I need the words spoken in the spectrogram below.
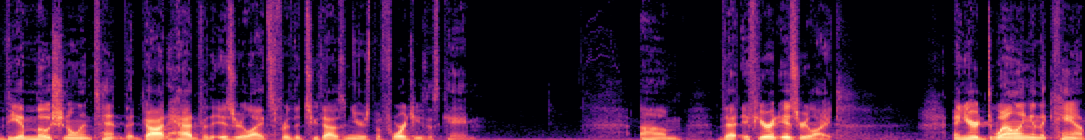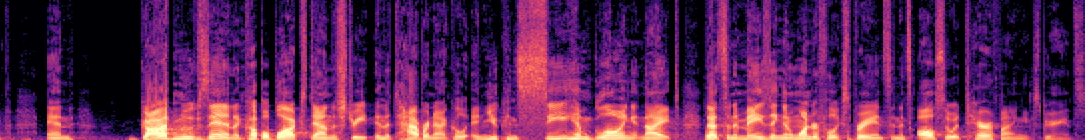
the emotional intent that God had for the Israelites for the 2,000 years before Jesus came. Um, that if you're an Israelite and you're dwelling in the camp and God moves in a couple blocks down the street in the tabernacle and you can see him glowing at night, that's an amazing and wonderful experience, and it's also a terrifying experience.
